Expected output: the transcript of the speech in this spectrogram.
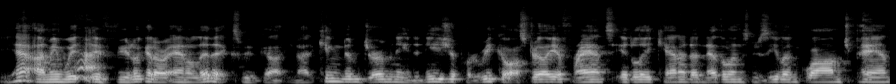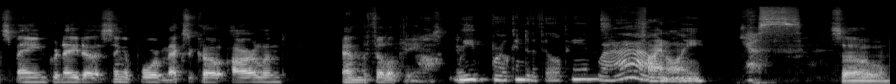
Yeah, I mean, we, Yeah. if you look at our analytics, we've got United Kingdom, Germany, Indonesia, Puerto Rico, Australia, France, Italy, Canada, Netherlands, New Zealand, Guam, Japan, Spain, Grenada, Singapore, Mexico, Ireland, and the Philippines. we broke into the Philippines. Wow. Finally. Yes. So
